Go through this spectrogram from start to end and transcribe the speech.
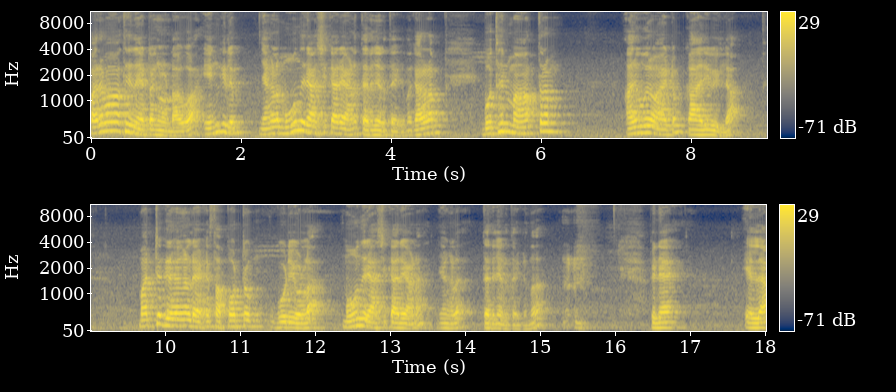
പരമാവധി നേട്ടങ്ങൾ ഉണ്ടാവുക. എങ്കിലും ഞങ്ങൾ മൂന്ന് രാശിക്കാരെയാണ് തിരഞ്ഞെടുത്തേക്കുന്നത്. കാരണം ബുധൻ മാത്രം അനുകൂലമായിട്ടും കാര്യമില്ല. മറ്റ് ഗ്രഹങ്ങളുടെയൊക്കെ സപ്പോർട്ടും കൂടിയുള്ള മൂന്ന് രാശിക്കാരെയാണ് ഞങ്ങൾ തിരഞ്ഞെടുത്തേക്കുന്നത്. പിന്നെ എല്ലാ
